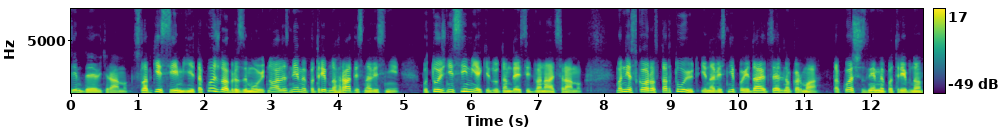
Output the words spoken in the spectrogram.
7-9 рамок. Слабкі сім'ї також добре зимують, ну але з ними потрібно гратись навесні. Потужні сім'ї, які йдуть там 10-12 рамок, вони скоро стартують і навесні поїдають цельно корма. Також з ними потрібно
